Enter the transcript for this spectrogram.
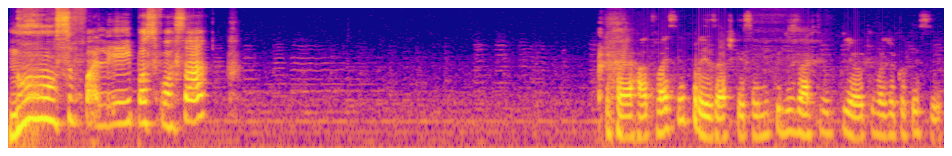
Nossa, falhei. Posso forçar? Se for errado, vai ser preso. Acho que esse é o único desastre pior que vai acontecer.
